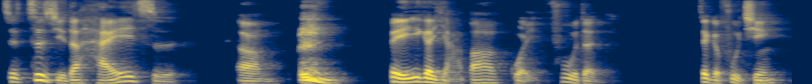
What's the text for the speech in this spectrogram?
自自己的孩子啊，被一个哑巴鬼附的。这个父亲，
